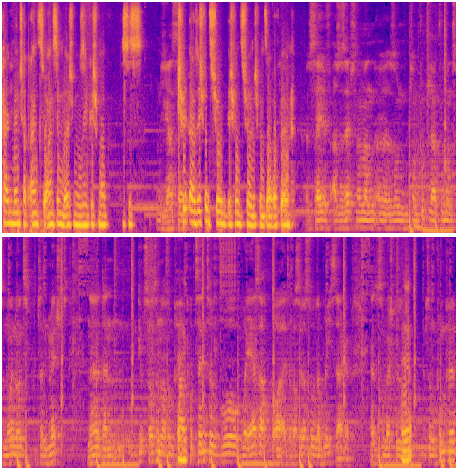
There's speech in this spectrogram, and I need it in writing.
Kein Mensch hat eins zu eins den gleichen Musikgeschmack. Das ist. Ja, ich, also ich finde es schön, ich finde es schön, ich finde es einfach geil. Safe, also selbst wenn man äh, so, ein, so einen Kumpel hat, wo man zu 99% matcht, ne, dann gibt es trotzdem noch so ein paar ja. Prozente, wo, wo er sagt, boah, Alter, was hörst du, oder wo ich sage. Also zum Beispiel so, ja. so ein Kumpel,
